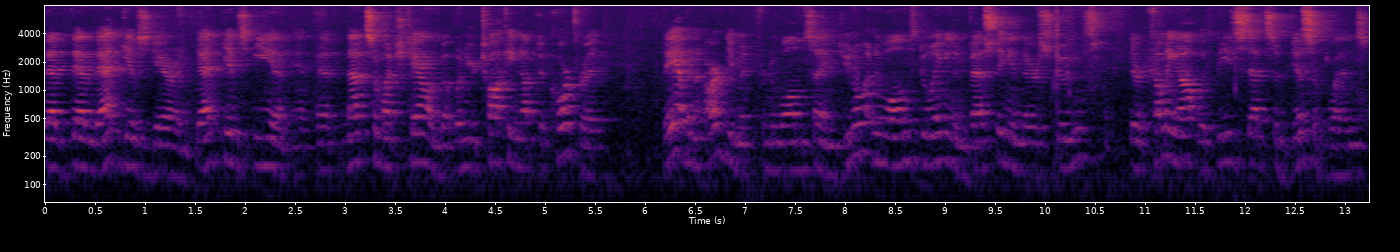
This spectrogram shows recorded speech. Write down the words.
that then that gives Darren, that gives Ian, and, and not so much talent, but when you're talking up to corporate, they have an argument for New Ulm saying, do you know what New Ulm's doing in investing in their students? They're coming out with these sets of disciplines,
